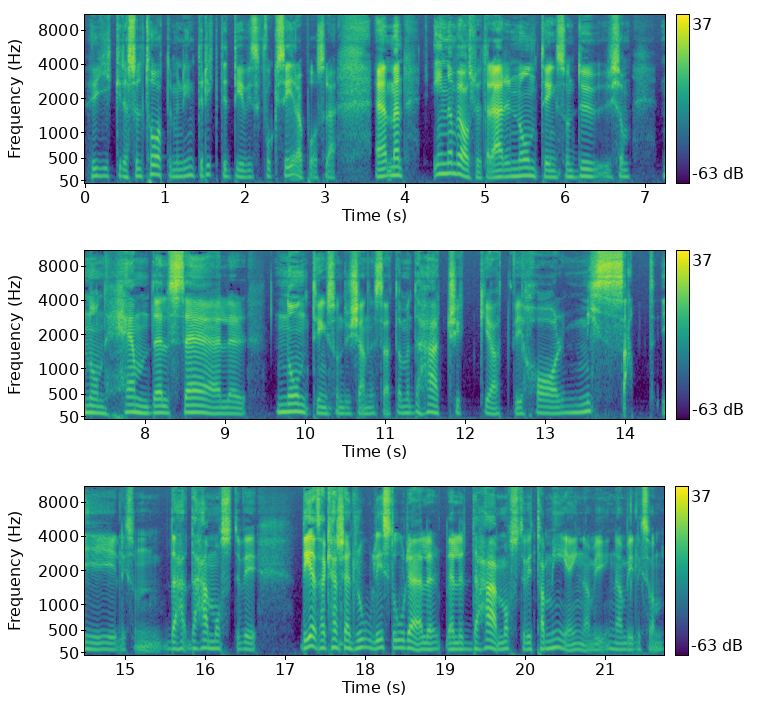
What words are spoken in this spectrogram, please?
Hur gick resultatet? Men det är inte riktigt det vi fokuserar på sådär. Eh, men innan vi avslutar, är det någonting som du, liksom, någon händelse eller någonting som du känner så att, ja, men det här tycker jag att vi har missat i liksom, det här, det här måste vi Dels kanske en rolig historia eller, eller det här måste vi ta med innan vi, innan vi liksom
